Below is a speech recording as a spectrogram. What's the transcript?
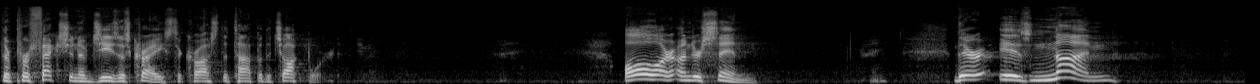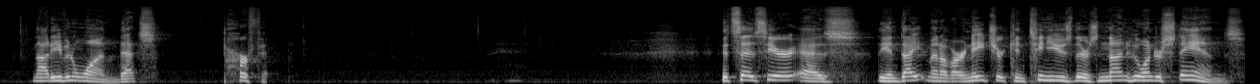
the perfection of Jesus Christ across the top of the chalkboard. All are under sin. There is none, not even one, that's perfect. It says here, as the indictment of our nature continues, there's none who understands.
